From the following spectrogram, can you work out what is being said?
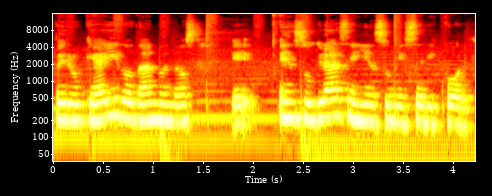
pero que ha ido dándonos eh, en su gracia y en su misericordia.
